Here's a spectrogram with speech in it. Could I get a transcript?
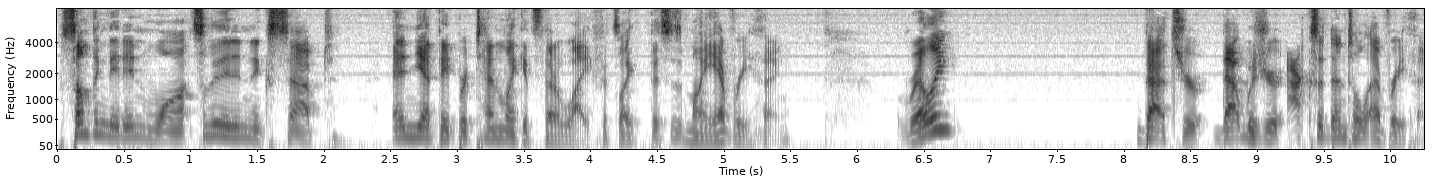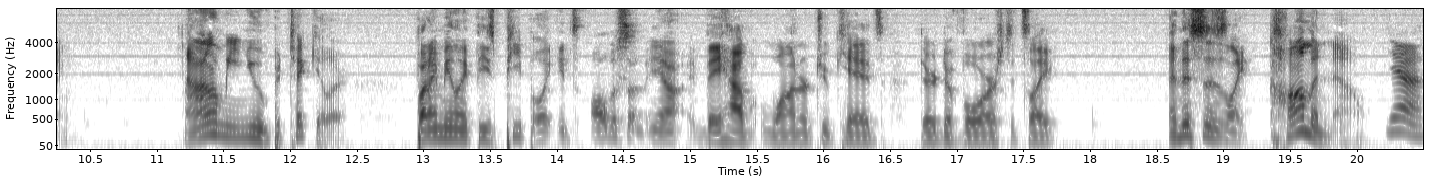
something they didn't want, something they didn't accept, and yet they pretend like it's their life. It's like this is my everything. Really? That's your that was your accidental everything. And I don't mean you in particular, but I mean like these people. Like it's all of a sudden, you know, they have one or two kids. They're divorced. It's like, and this is like common now. Yeah.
